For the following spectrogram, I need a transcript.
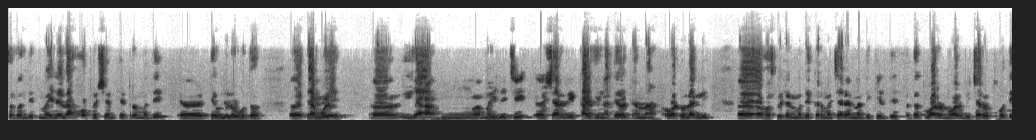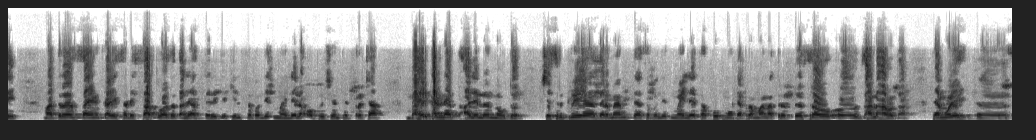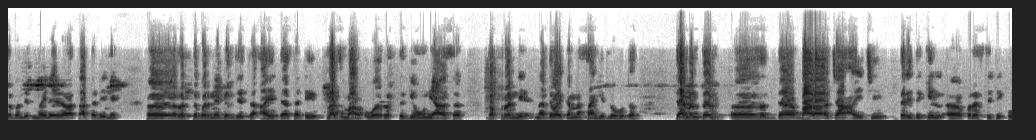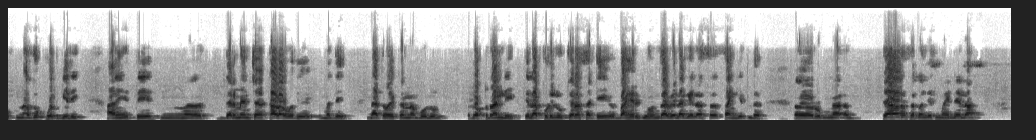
संबंधित महिलेला ऑपरेशन थिएटरमध्ये ठेवलेलं होतं. त्यामुळे या महिलेची शारीरिक काळजी नातेवाईकांना वाटू लागली. हॉस्पिटलमध्ये कर्मचाऱ्यांना देखील ते सतत वारंवार विचारत होते. मात्र सायंकाळी साडेसात वाजत आल्या तरी देखील संबंधित महिलेला ऑपरेशन थिएटरच्या बाहेर काढण्यात आलेलं नव्हतं. शस्त्रक्रिये दरम्यान त्या संबंधित महिलेचा खूप मोठ्या प्रमाणात रक्तस्राव झाला होता. त्यामुळे संबंधित महिलेला तातडीने रक्त भरणे गरजेचं आहे. त्यासाठी प्लाझ्मा व रक्त घेऊन या असं डॉक्टरांनी नातेवाईकांना सांगितलं होतं. त्यानंतर त्या बाळाच्या आईची तरी देखील परिस्थिती खूप नाजूक होत गेली. आणि ते दरम्यानच्या कालावधीमध्ये नातेवाईकांना बोलून डॉक्टरांनी तिला पुढील उपचारासाठी बाहेर घेऊन जावे लागेल असं सांगितलं. रुग्ण त्या संबंधित महिलेला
